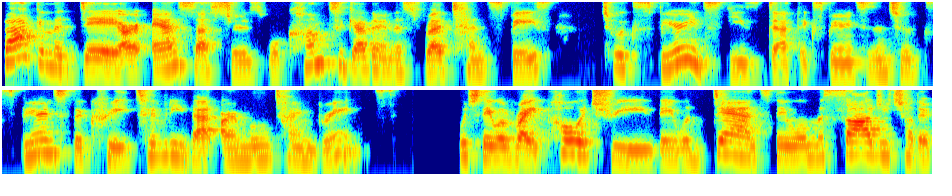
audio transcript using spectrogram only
Back in the day, our ancestors will come together in this red tent space to experience these death experiences and to experience the creativity that our moon time brings which they would write poetry, they would dance, they will massage each other,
